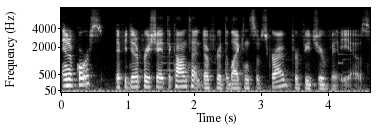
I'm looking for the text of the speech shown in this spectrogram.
And of course, if you did appreciate the content, don't forget to like and subscribe for future videos.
